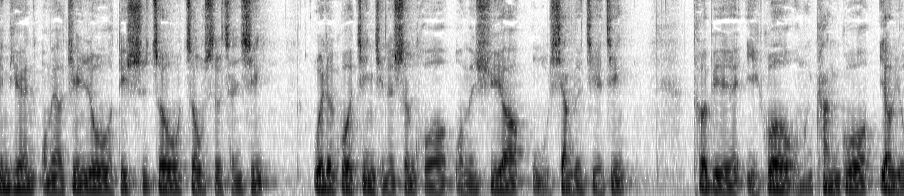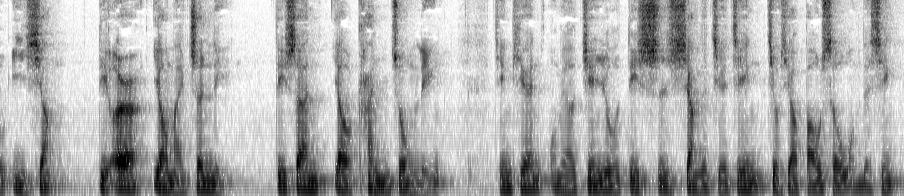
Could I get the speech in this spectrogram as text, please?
今天我们要进入第十周周四的晨星。为了过金钱的生活，我们需要五项的结晶。特别已过，我们看过要有意向。第二，要买真理。第三，要看重灵。今天我们要进入第四项的结晶，就是要保守我们的心。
